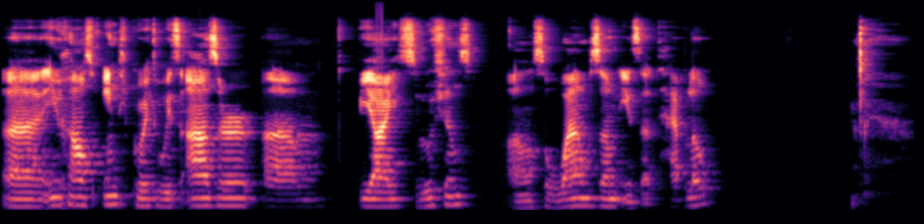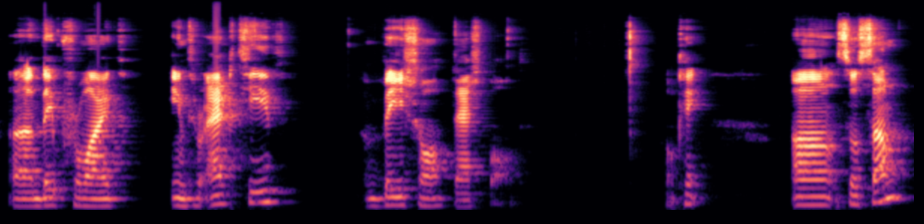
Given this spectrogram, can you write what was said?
Uh, you can also integrate with other um, BI solutions. Uh, so one of them is a Tableau. Um, they provide interactive visual dashboard. Okay, uh, so some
